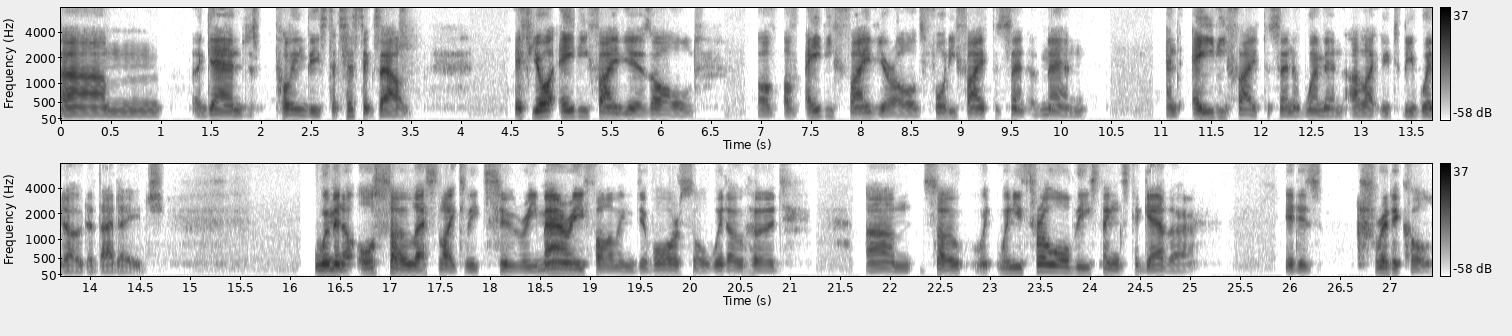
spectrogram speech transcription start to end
Um, again, just pulling these statistics out, if you're 85 years old, of, of 85 year olds, 45% of men and 85% of women are likely to be widowed at that age. Women are also less likely to remarry following divorce or widowhood. Um, so, w- when you throw all these things together, it is critical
